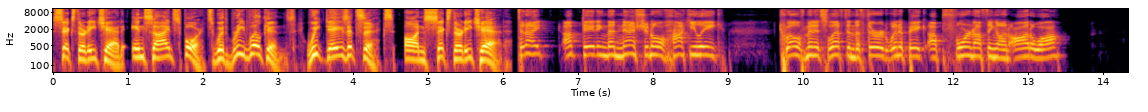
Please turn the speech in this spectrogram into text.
630 CHED Inside Sports with Reed Wilkins. Weekdays at 6 on 630 CHED. Tonight, updating the National Hockey League. 12 minutes left in the third. Winnipeg up 4 0 on Ottawa.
